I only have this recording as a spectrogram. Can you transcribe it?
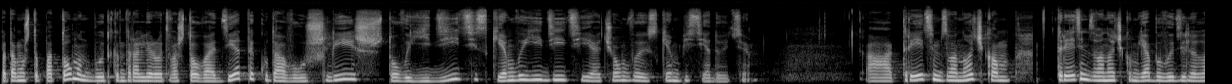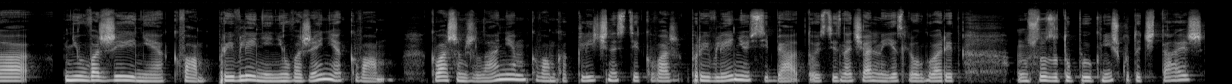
Потому что потом он будет контролировать, во что вы одеты, куда вы ушли, что вы едите, с кем вы едите и о чем вы с кем беседуете. А третьим звоночком, третьим звоночком я бы выделила неуважение к вам, проявление неуважения к вам, к вашим желаниям, к вам как к личности, к ваш, проявлению себя. То есть изначально, если он говорит, ну что за тупую книжку ты читаешь,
